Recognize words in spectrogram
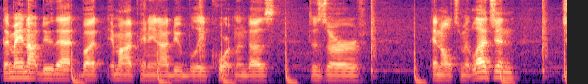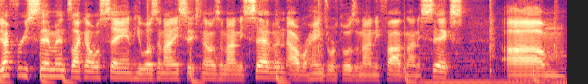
They may not do that, but in my opinion, I do believe Cortland does deserve an Ultimate Legend. Jeffrey Simmons, like I was saying, he was a 96, now he's a 97. Albert Haynesworth was a 95, 96. Um,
